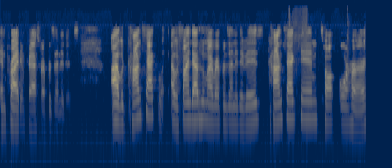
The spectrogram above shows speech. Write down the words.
and Pride and Fast representatives. I would contact, like, I would find out who my representative is, contact him, talk or her,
